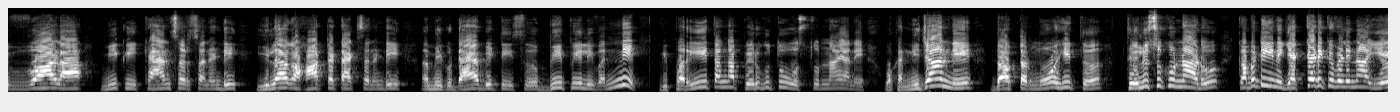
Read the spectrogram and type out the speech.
ఇవాళ మీకు ఈ క్యాన్సర్స్ అనండి ఇలాగ హార్ట్ అటాక్స్ అనండి మీకు డయాబెటీస్ బీపీలు ఇవన్నీ విపరీతంగా పెరుగుతూ వస్తున్నాయనే ఒక నిజాన్ని డాక్టర్ మోహిత్ తెలుసుకున్నాడు. కాబట్టి ఈయన ఎక్కడికి వెళ్ళినా ఏ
